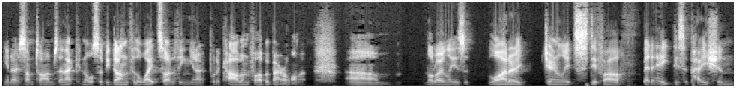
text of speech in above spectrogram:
you know, sometimes, and that can also be done for the weight side of thing. You know, put a carbon fiber barrel on it. Um, not only is it lighter, generally it's stiffer, better heat dissipation.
